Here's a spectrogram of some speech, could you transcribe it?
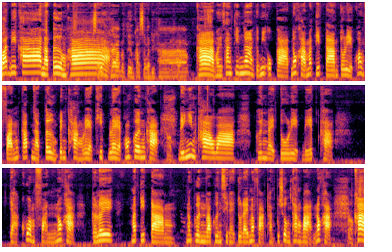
วัสดีค่ะนาเติมค่ะ สวัสดีครับมาเติมครับสวัสดีครับค่ะมาทางทีมงานก็มีโอกาสเนาะค่ะมาติดตามตัวเลขความฝันกับนาเติมเป็นครั้งแรกคลิปแรกของเพิ่นค่ะ ครับได้ยินข่าวว่าเพิ่นได้ตัวเลขเด็ดค่ะ จากความฝันเนาะค่ะ ก็เลยมาติดตาม น้ำเพิ่นว่าเพิ่นสิได้ตัวใดมาฝากท่านผู้ชมทางบ้านเนาะค่ะ ครับ ค่ะ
